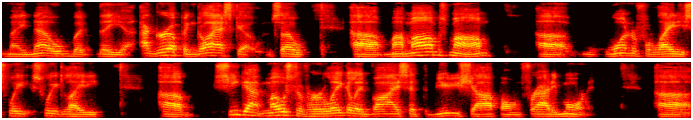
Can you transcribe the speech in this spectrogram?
may know, but the uh, I grew up in Glasgow, and so uh, my mom's mom uh, wonderful lady, sweet sweet lady. Uh, she got most of her legal advice at the beauty shop on Friday morning. Uh,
